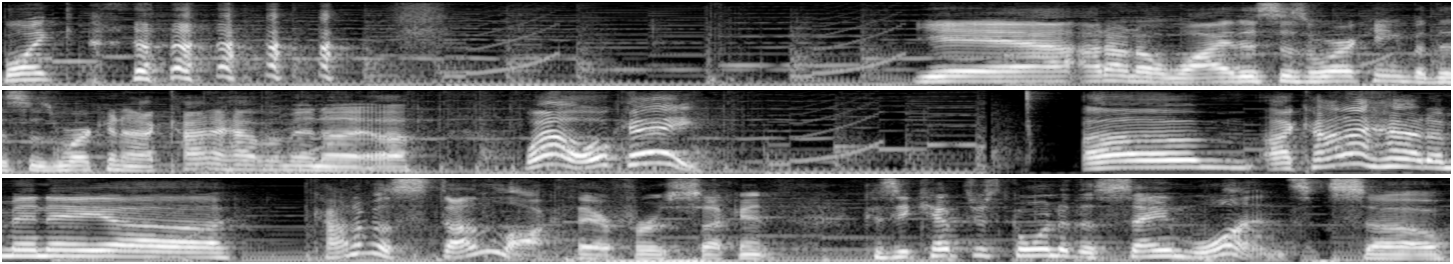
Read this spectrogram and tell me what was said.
Boink. yeah, I don't know why this is working, but this is working. I kind of have him in a... Uh... Wow, okay. Um, I kind of had him in a, uh, kind of a stun lock there for a second, because he kept just going to the same ones, so...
